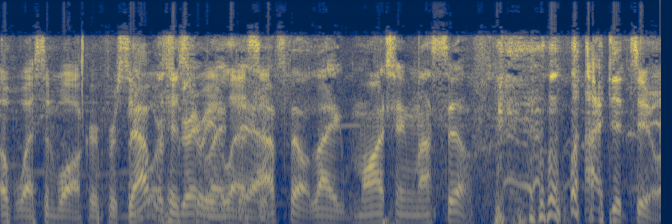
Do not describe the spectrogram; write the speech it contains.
of Wes and Walker for some that more was history great right lessons. there. I felt like marching myself. I did too,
